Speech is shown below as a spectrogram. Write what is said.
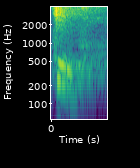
to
